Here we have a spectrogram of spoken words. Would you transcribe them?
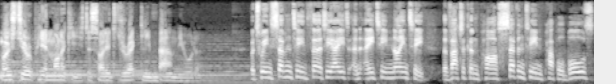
Most European monarchies decided to directly ban the order. Between 1738 and 1890, the Vatican passed 17 papal bulls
